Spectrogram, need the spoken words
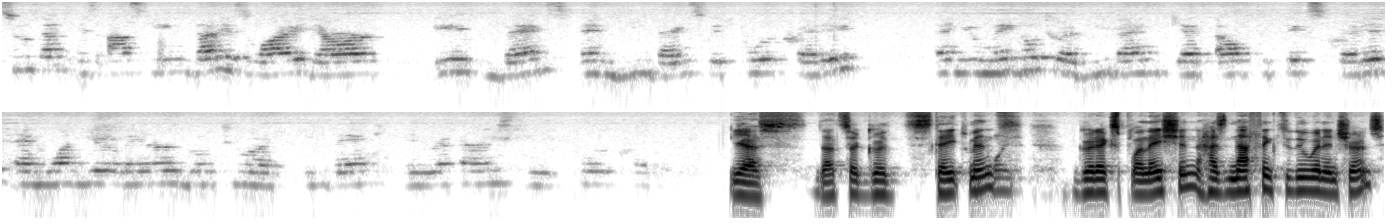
Suzanne is asking, that is why there are A banks and B banks with poor credit. And you may go to a B bank, get help to fix credit, and one year later go to a B bank in reference to poor credit. Yes, that's a good statement. point. Good explanation. Has nothing to do with insurance,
